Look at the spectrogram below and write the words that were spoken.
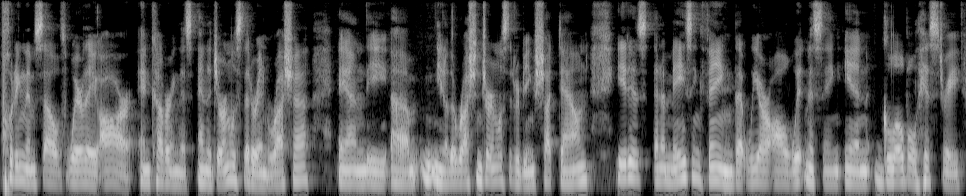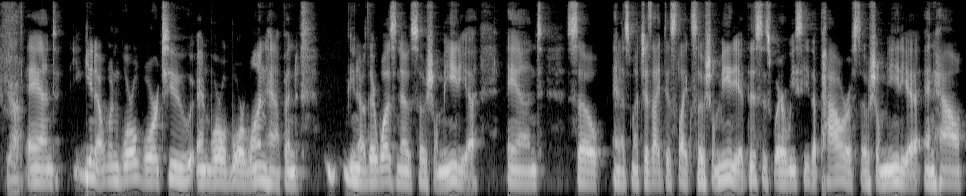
putting themselves where they are and covering this. And the journalists that are in Russia and the um, you know the Russian journalists that are being shut down, it is an amazing thing that we are all witnessing in global history. Yeah. And you know when World War II and World War One happened, you know there was no social media and so, and as much as I dislike social media, this is where we see the power of social media and how,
